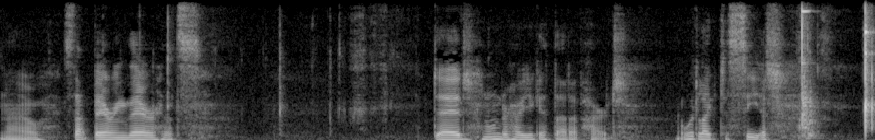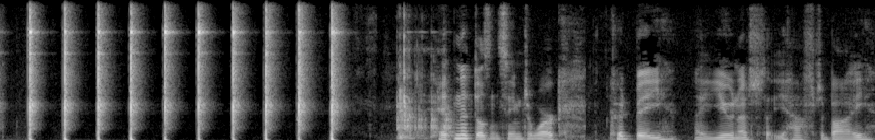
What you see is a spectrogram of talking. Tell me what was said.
Now, it's that bearing there that's dead. I wonder how you get that apart. I would like to see it. Hitting it doesn't seem to work. Could be a unit that you have to buy.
